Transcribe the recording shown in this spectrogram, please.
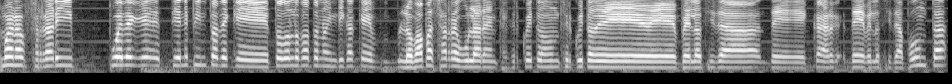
Bueno, Ferrari puede que tiene pinta de que todos los datos nos indican que lo va a pasar regular en este circuito, un circuito de velocidad de, velocidad punta,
